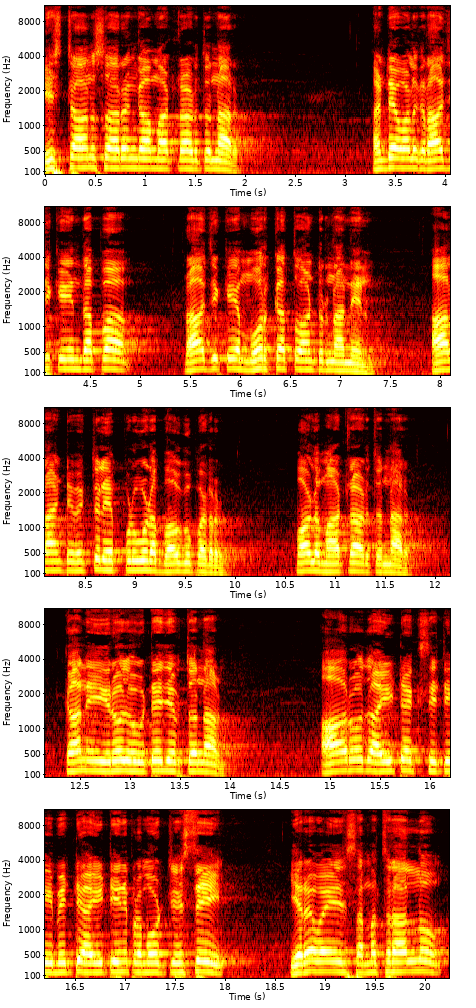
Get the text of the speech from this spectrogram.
ఇష్టానుసారంగా మాట్లాడుతున్నారు. అంటే వాళ్ళకి రాజకీయం తప్ప రాజకీయ మూర్ఖత్వం అంటున్నాను నేను. అలాంటి వ్యక్తులు ఎప్పుడు కూడా బాగుపడరు. వాళ్ళు మాట్లాడుతున్నారు. కానీ ఈరోజు ఒకటే చెప్తున్నారు ఆ రోజు హైటెక్ సిటీ పెట్టి ఐటీని ప్రమోట్ చేస్తే ఇరవై సంవత్సరాల్లో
